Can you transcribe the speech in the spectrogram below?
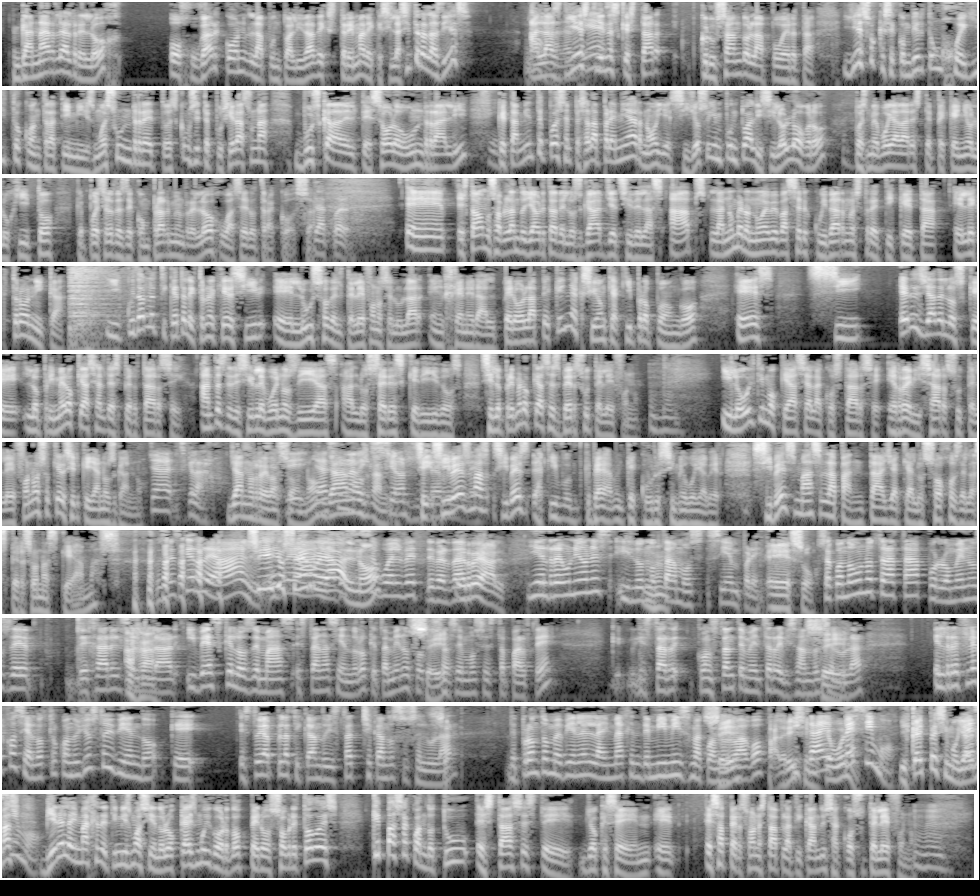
ganarle al reloj o jugar con la puntualidad extrema de que si la cita era a las 10, No, a las las 10 10. tienes que estar cruzando la puerta. Y eso que se convierte en un jueguito contra ti mismo, es un reto, es como si te pusieras una búsqueda del tesoro o un rally, que también te puedes empezar a premiar, ¿no? Oye, si yo soy impuntual y si lo logro, pues me voy a dar este pequeño lujito que puede ser desde comprarme un reloj o hacer otra cosa. De acuerdo. Eh, estábamos hablando ya ahorita de los gadgets y de las apps. La número 9 va a ser cuidar nuestra etiqueta electrónica. Y cuidar la etiqueta electrónica quiere decir el uso del teléfono celular en general. Pero la pequeña acción que aquí propongo es si eres ya de los que lo primero que hace al despertarse, antes de decirle buenos días a los seres queridos, si lo primero que hace es ver su teléfono. Y lo último que hace al acostarse es revisar su teléfono, eso quiere decir que ya nos ganó Ya, claro. ya nos sí, rebasó, sí, ¿no? Ya, es nos ganó. Sí, si ves más, si ves aquí, vean qué cursi me voy a ver. Si ves más la pantalla que a los ojos de las personas que amas, Pues es que es real. Sí, es yo sé, a real, ¿no? Se vuelve de verdad. Es real. Y en reuniones, y lo notamos siempre. eso. O sea, cuando uno trata por lo menos de dejar el Ajá. celular y ves que los demás están haciéndolo, que también nosotros hacemos esta parte, que, estar constantemente revisando Sí. el celular, el reflejo hacia el otro, cuando yo estoy viendo que estoy platicando y está checando su celular, de pronto me viene la imagen de mí misma cuando Sí, lo hago padrísimo, y cae qué bueno. pésimo. Y cae pésimo. Y además viene la imagen de ti mismo haciéndolo, caes muy gordo, pero sobre todo es, ¿qué pasa cuando tú estás, este, yo qué sé, en- en- esa persona está platicando y sacó su teléfono?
